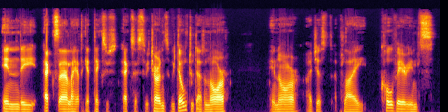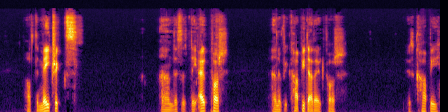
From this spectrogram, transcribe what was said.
in the Excel, I have to get the access excess returns. We don't do that in R. In R, I just apply covariance of the matrix and this is the output and if we copy that output just copy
